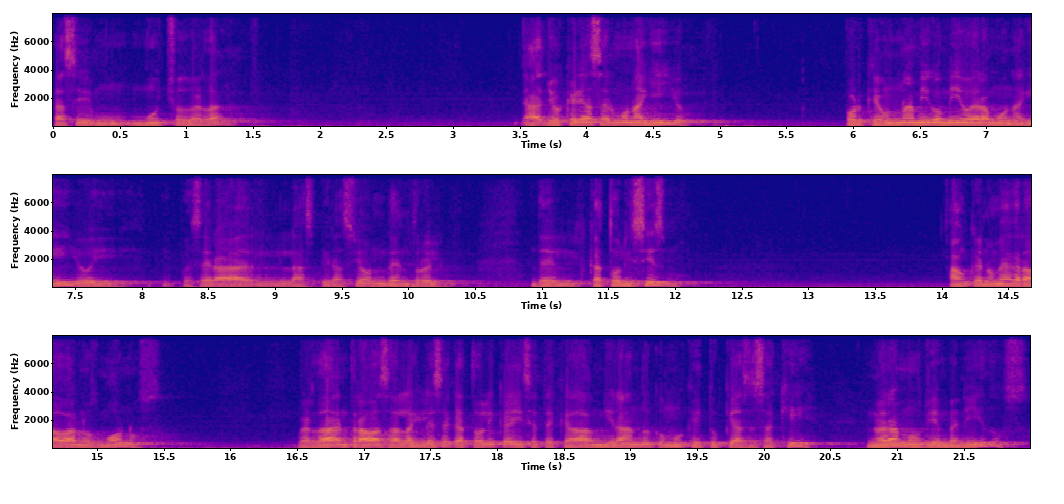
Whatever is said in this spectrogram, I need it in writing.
Casi muchos, ¿verdad? Ah, yo quería ser monaguillo, porque un amigo mío era monaguillo y, pues era la aspiración dentro del catolicismo. Aunque no me agradaban los monos, ¿verdad? Entrabas a la iglesia católica y se te quedaban mirando como que tú qué haces aquí. No éramos bienvenidos.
